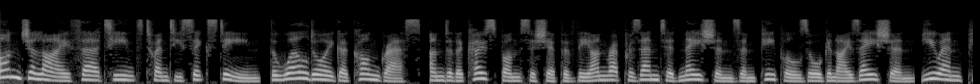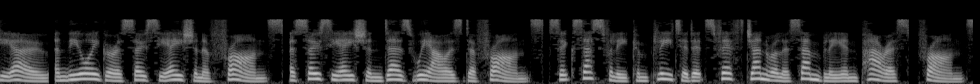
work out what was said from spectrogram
On July 13, 2016, the World Uyghur Congress, under the co-sponsorship of the Unrepresented Nations and Peoples Organization (UNPO) and the Uyghur Association of France (Association des Uyghurs de France), successfully completed its fifth General Assembly in Paris, France.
